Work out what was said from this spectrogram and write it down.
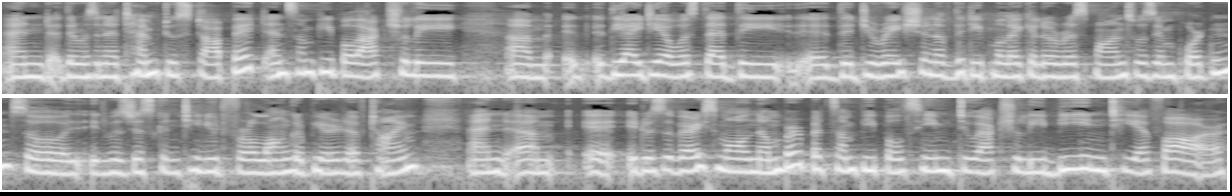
and there was an attempt to stop it. And some people actually, the idea was that the the duration of the deep molecular response was important, so it was just continued for a longer period of time. And it, it was a very small number, but some people seemed to actually be in TF EGFR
